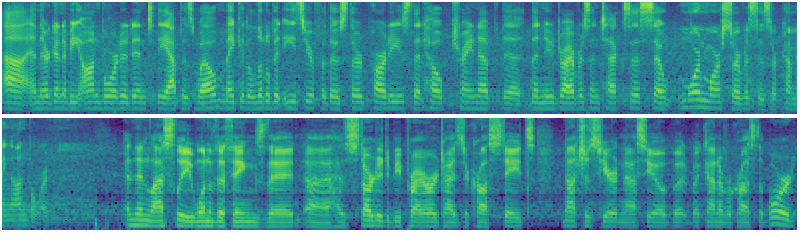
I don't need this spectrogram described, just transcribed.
and they're going to be onboarded into the app as well, make it a little bit easier for those third parties that help train up the, the new drivers in Texas. So more and more services are coming on board. And then, lastly, one of the things that uh, has started to be prioritized across states, not just here at NASCIO, but, but kind of across the board,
